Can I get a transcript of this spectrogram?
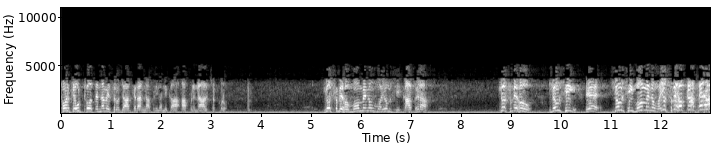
سن کے اٹھو تو نویں سرو جا کے رن اپنی کا نکاح اپنے نال چکرو یوس بے ہو مومن یم سی کافرا یوس بے ہو یم سی یم سی مومن یوس بے ہو کافرا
